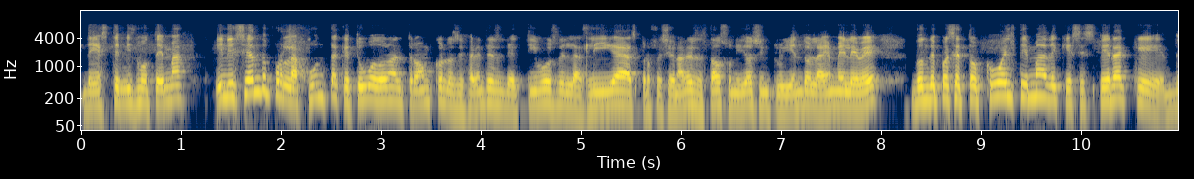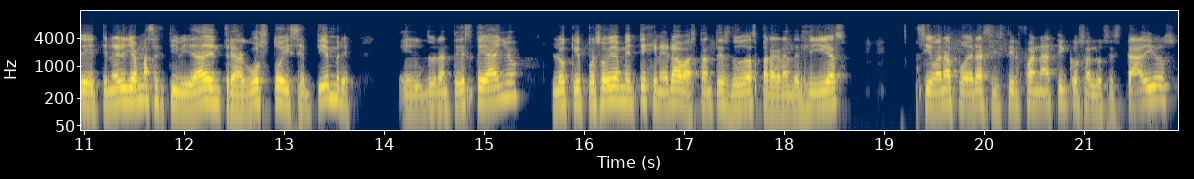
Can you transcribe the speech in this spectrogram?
de este mismo tema Iniciando por la junta que tuvo Donald Trump con los diferentes directivos de las ligas profesionales de Estados Unidos, incluyendo la MLB, donde pues se tocó el tema de que se espera que de tener ya más actividad entre agosto y septiembre eh, durante este año, lo que pues obviamente genera bastantes dudas para grandes ligas, si van a poder asistir fanáticos a los estadios,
